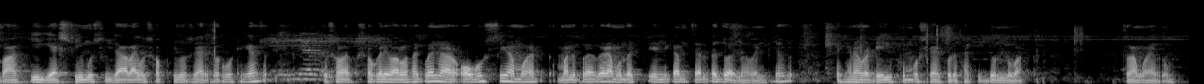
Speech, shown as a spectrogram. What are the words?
বা কী গ্যাস ফি মুসফি যা লাগবে সব কিছু শেয়ার করব, ঠিক আছে? তো সবাই সকলে ভালো থাকবেন আর অবশ্যই আমার মানে দয়া করে আমাদের টেলিগ্রাম চ্যানেলটা জয়েন হবেন, ঠিক আছে? এখানে আমরা ডেইলি কম্বো শেয়ার করে থাকি, ধন্যবাদ। আসসালামু আলাইকুম।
